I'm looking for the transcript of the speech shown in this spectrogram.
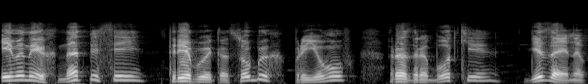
именных надписей требует особых приемов разработки дизайнов.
